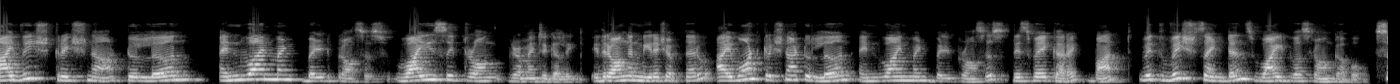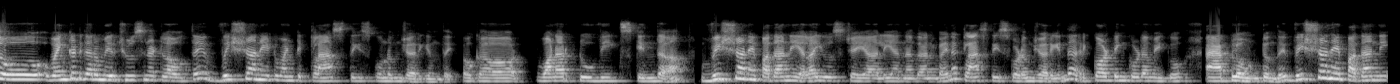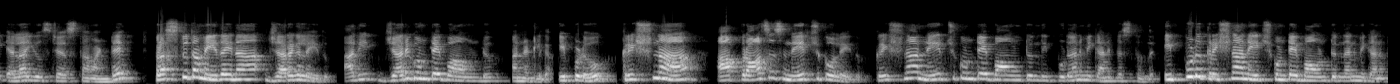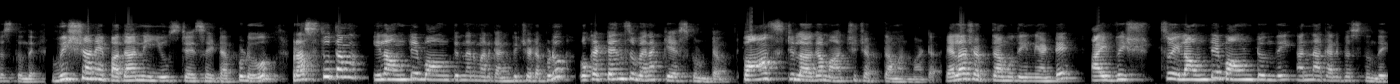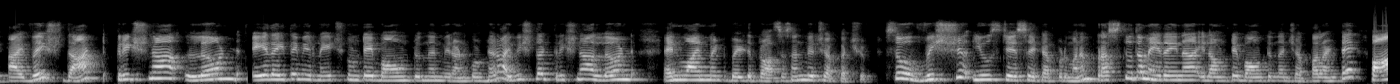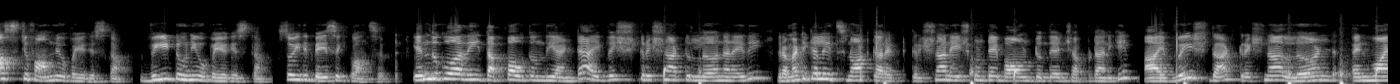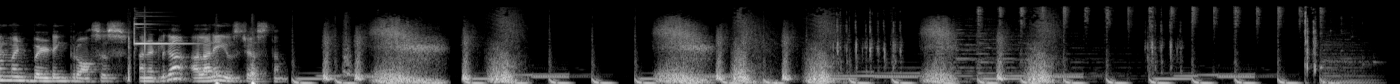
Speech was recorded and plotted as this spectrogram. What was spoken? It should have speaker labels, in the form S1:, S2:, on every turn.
S1: I wish Krishna to learn environment build process why is it wrong grammatically ఇది wrong అని మీరే చెప్తున్నారు. I want Krishna to learn environment build process this way correct but with wish sentence why it was wrong above so Venkat garu మీరు చూసినట్లయితే wish అనేటువంటి class తీసుకోవడం జరిగింది. ఒక వన్ ఆర్ టూ వీక్స్ కింద విష్ అనే పదాన్ని ఎలా యూజ్ చేయాలి అన్న దానిపైన క్లాస్ తీసుకోవడం జరిగింది. ఆ రికార్డింగ్ కూడా మీకు యాప్లో ఉంటుంది. విష్ అనే పదాన్ని ఎలా యూజ్ చేస్తామంటే ప్రస్తుతం ఏదైనా జరగలేదు. అది జరిగి ఉంటే బాగుండు అన్నట్లుగా. ఇప్పుడు కృష్ణ ఆ ప్రాసెస్ నేర్చుకోలేదు. కృష్ణ నేర్చుకుంటే బాగుంటుంది ఇప్పుడు అని మీకు అనిపిస్తుంది. ఇప్పుడు కృష్ణ నేర్చుకుంటే బాగుంటుందని మీకు అనిపిస్తుంది. విష్ అనే పదాన్ని యూజ్ చేసేటప్పుడు ప్రస్తుతం ఇలా ఉంటే బాగుంటుందని మనకు అనిపించేటప్పుడు ఒక టెన్స్ వెనక్కి వేసుకుంటాం. పాస్ట్ లాగా మార్చి చెప్తాం అనమాట ఎలా చెప్తాము దీన్ని అంటే ఐ విష్. సో ఇలా ఉంటే బాగుంటుంది అని నాకు అనిపిస్తుంది. I wish that Krishna learned ఏదైతే మీరు నేర్చుకుంటే బాగుంటుందని మీరు అనుకుంటున్నారో I wish that Krishna learned environment build process అని మీరు చెప్పొచ్చు. సో విష్ యూస్ చేసేటప్పుడు మనం ప్రస్తుతం ఏదైనా ఇలా ఉంటే బాగుంటుందని చెప్పాలంటే పాస్ట్ ఫామ్ని ఉపయోగిస్తాం. వి టూ ని ఉపయోగిస్తాం. సో ఇది బేసిక్ కాన్సెప్ట్ ఎందుకు అది తప్పు అవుతుంది అంటే I wish Krishna to learn అనేది grammatically it's not correct Krishna నేర్చుకుంటే బాగుంటుంది అని చెప్పడానికి I wish that Krishna learned environment building process అన్నట్లుగా అలానే యూస్ చేస్తాం.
